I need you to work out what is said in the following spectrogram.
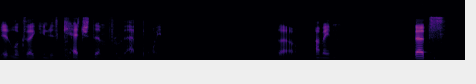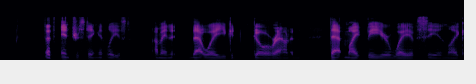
it looks like you can just catch them from that point. So i mean that's that's interesting at least. I mean that way you could go around and that might be your way of seeing like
